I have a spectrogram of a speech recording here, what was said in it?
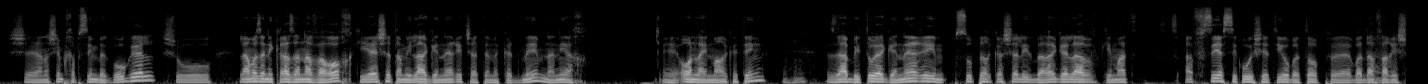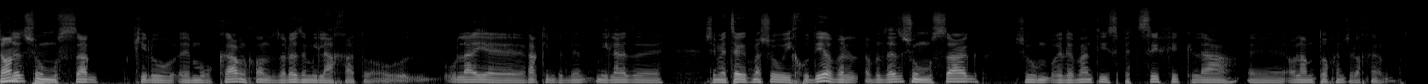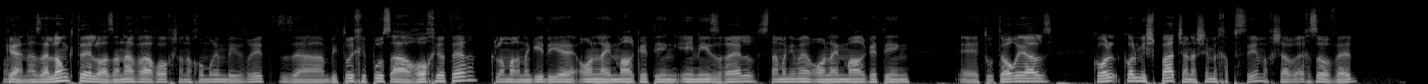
שאנשים מחפשים בגוגל, שהוא, למה זה נקרא זנב ארוך? כי יש את המילה הגנרית שאתם מקדמים, נניח online marketing, זה הביטוי הגנרי, סופר קשה להתברג אליו, כמעט אפסי הסיכוי שתהיו ב top אה, בדף כן. הראשון. זה איזשהו מושג כאילו אה, מורכב, נכון? זה לא איזה מילה אחת, או אולי אה, רק אם זה באמת מילה איזה, שמייצגת משהו ייחודי, אבל, אבל זה איזשהו מושג שהוא רלוונטי ספציפית לעולם תוכן שלכם, נכון? כן, אז ה long tail או הזנב הארוך שאנחנו אומרים בעברית, זה הביטוי חיפוש הארוך יותר. כלומר, נגיד יהיה online marketing in Israel, סתם אני אומר, online marketing tutorials, כל משפט שאנשים מחפשים. עכשיו, איך זה עובד?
